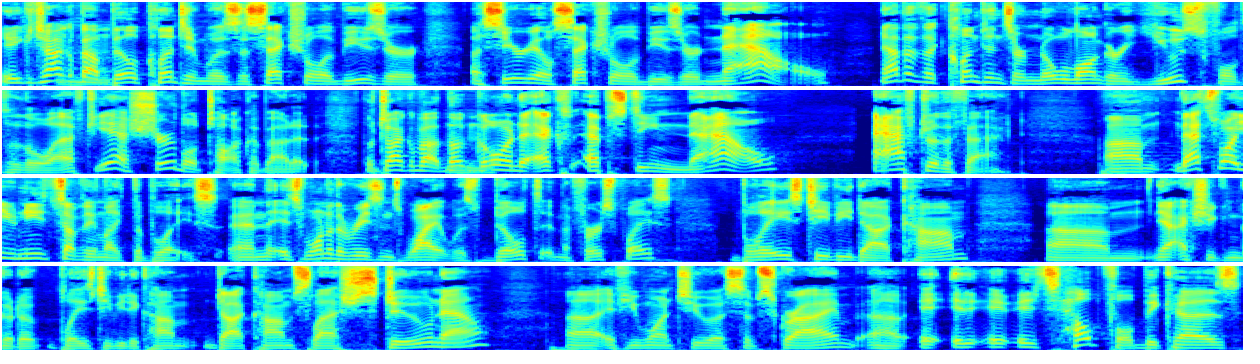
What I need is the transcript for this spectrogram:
You can talk about Bill Clinton was a sexual abuser, a serial sexual abuser. Now, now that the Clintons are no longer useful to the left, yeah, sure they'll talk about it. They'll talk about they'll go into Epstein now after the fact. Um, that's why you need something like the Blaze, and it's one of the reasons why it was built in the first place. BlazeTV.com. Um, yeah, actually, you can go to blazetv.com slash stu now uh, if you want to uh, subscribe. Uh, it, it, it's helpful because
